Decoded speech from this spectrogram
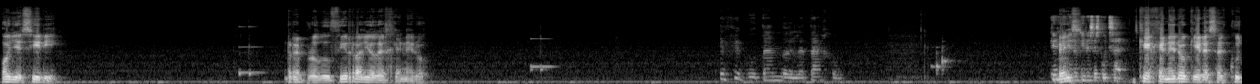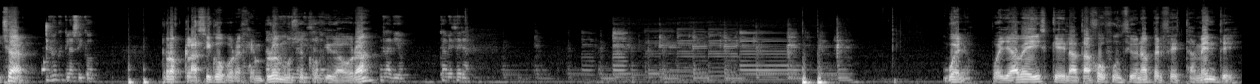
Oye Siri, reproducir radio de género. Ejecutando el atajo. ¿Qué género quieres escuchar? ¿Qué género quieres escuchar? Rock clásico. Rock clásico, por ejemplo, hemos escogido ahora. Radio. Cabecera. Bueno, pues ya veis que el atajo funciona perfectamente.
